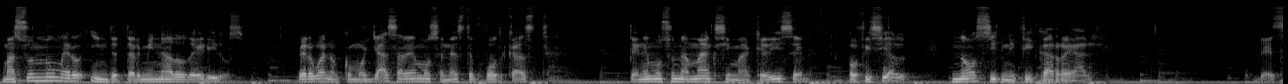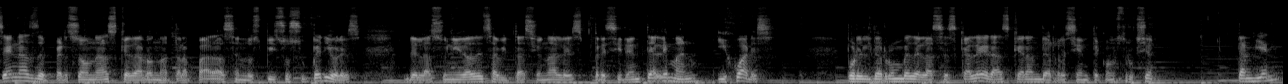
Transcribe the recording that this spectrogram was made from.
más un número indeterminado de heridos. Pero bueno, como ya sabemos en este podcast, tenemos una máxima que dice, oficial no significa real. Decenas de personas quedaron atrapadas en los pisos superiores de las unidades habitacionales Presidente Alemán y Juárez, por el derrumbe de las escaleras que eran de reciente construcción. También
